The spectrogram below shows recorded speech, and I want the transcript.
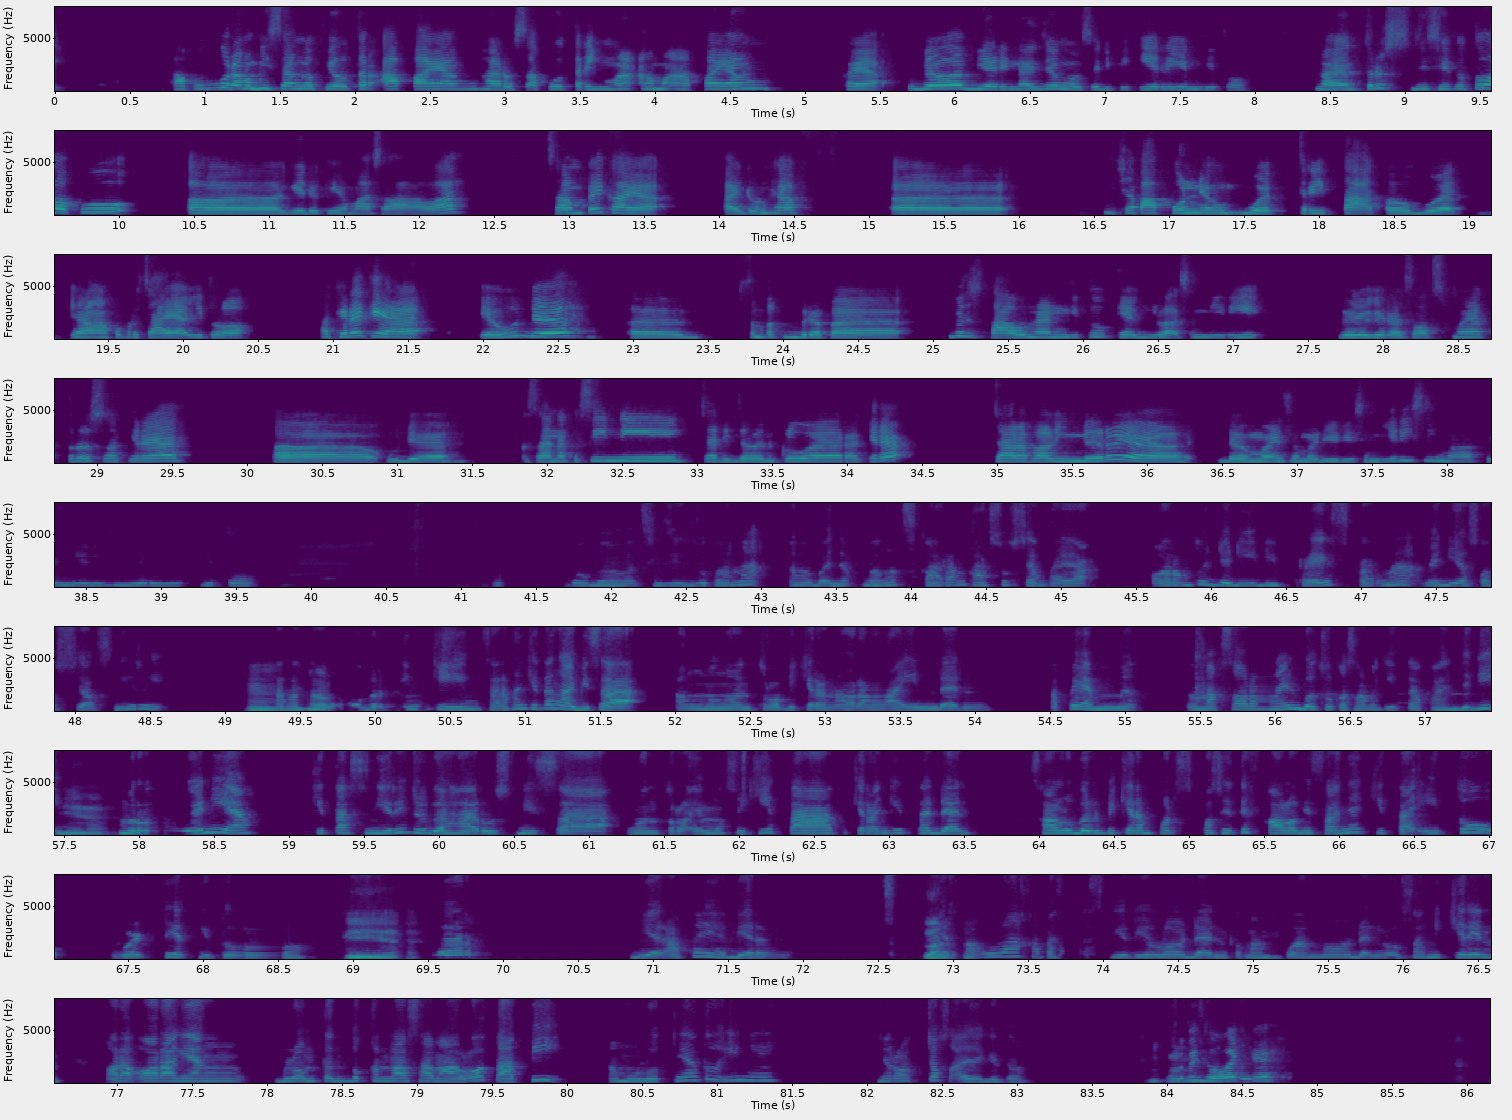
aku kurang bisa ngefilter apa yang harus aku terima sama apa yang kayak udah biarin aja nggak usah dipikirin gitu. Nah terus di situ tuh aku eh gitu kayak masalah sampai kayak I don't have eh siapa pun yang buat cerita atau buat yang aku percaya gitu loh. Akhirnya kayak ya udah eh, sempat beberapa setahunan gitu kayak gila sendiri gara-gara sosmed terus akhirnya eh, udah ke sana ke sini cari jalan keluar. Akhirnya cara paling bener ya damai sama diri sendiri sih maafin diri sendiri gitu. Betul banget sih Zizu. Karena eh, banyak banget sekarang kasus yang kayak orang tuh jadi depressed karena media sosial sendiri. Hmm. karena terlalu overthinking. Karena kan kita nggak bisa eh, mengontrol pikiran orang lain dan apa ya memaksa orang lain buat suka sama kita kan. Jadi Iya. menurut gue nih ya kita sendiri juga harus bisa ngontrol emosi kita pikiran kita dan selalu berpikiran pos- positif kalau misalnya kita itu worth it gitu loh. Iya. biar biar apa ya biar biar tau lah kapasitas diri lo dan kemampuan lo dan gak usah mikirin orang-orang yang belum tentu kenal sama lo tapi mulutnya tuh ini nyerocos aja gitu. Mulutnya jelek ya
